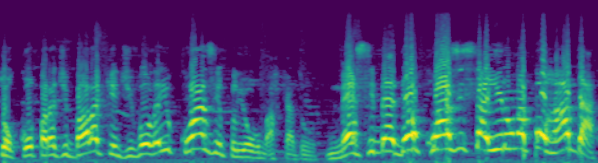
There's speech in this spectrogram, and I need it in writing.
tocou para de bala que de voleio quase ampliou o marcador. Messi e Bedel quase saíram na porrada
